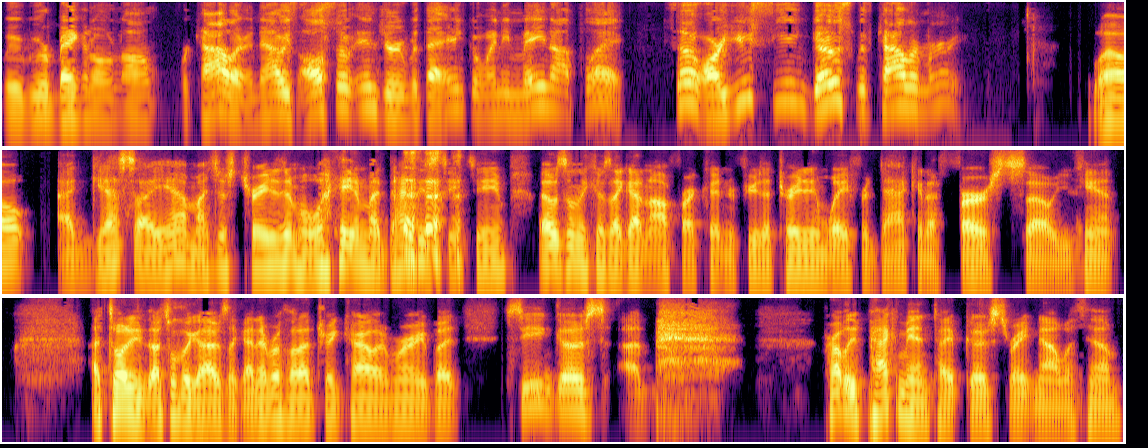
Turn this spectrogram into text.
We, were banking on um, for Kyler, and now he's also injured with that ankle, and he may not play. So, are you seeing ghosts with Kyler Murray? Well, I guess I am. I just traded him away in my dynasty team. That was only because I got an offer I couldn't refuse. I traded him away for Dak in a first, so you can't I told him, I told the guy, I was like, I never thought I'd trade Kyler Murray, but seeing ghosts, uh, probably Pac-Man type ghosts right now with him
